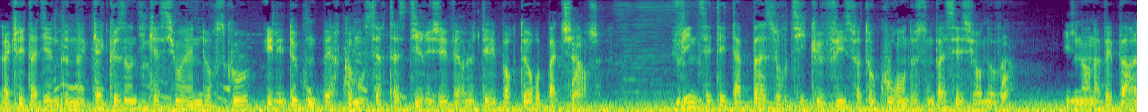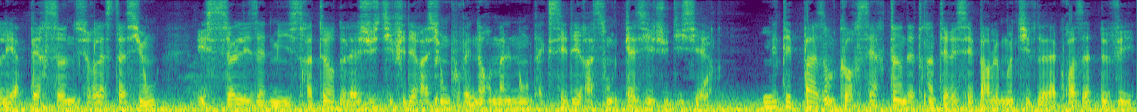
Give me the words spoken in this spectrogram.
La critadienne donna quelques indications à Endersko et les deux compères commencèrent à se diriger vers le téléporteur au pas de charge. Vince était abasourdi que V soit au courant de son passé sur Nova. Il n'en avait parlé à personne sur la station et seuls les administrateurs de la Justifédération pouvaient normalement accéder à son casier judiciaire. Il n'était pas encore certain d'être intéressé par le motif de la croisade de V.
